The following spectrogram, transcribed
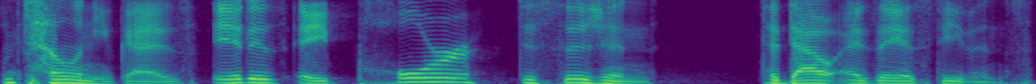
I'm telling you guys, it is a poor decision to doubt Isaiah Stevens.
